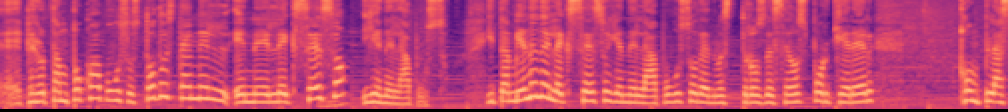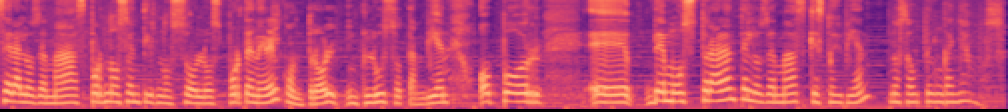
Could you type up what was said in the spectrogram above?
eh, pero tampoco abusos. Todo está en el, en el exceso y en el abuso. Y también en el exceso y en el abuso de nuestros deseos por querer complacer a los demás, por no sentirnos solos, por tener el control incluso también, o por eh, demostrar ante los demás que estoy bien, nos autoengañamos.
